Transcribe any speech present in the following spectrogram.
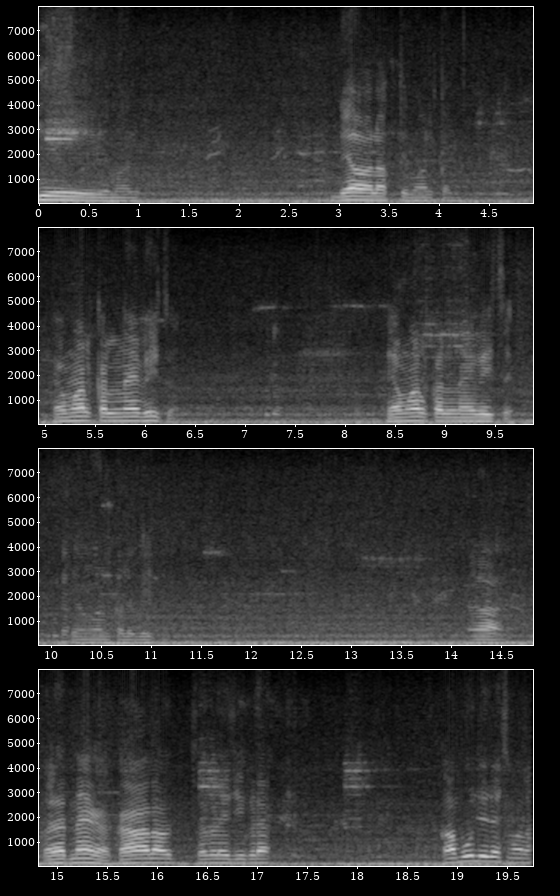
घे माल। द्यावा लागते मालकाला. ह्या मालकाला नाही भ्यायचं ह्या मालकाला नाही भ्यायचं त्या मालकाला भ्यायचं हा कळत नाही का? का आला सगळ्याची इकडं का बोलिलस मला?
